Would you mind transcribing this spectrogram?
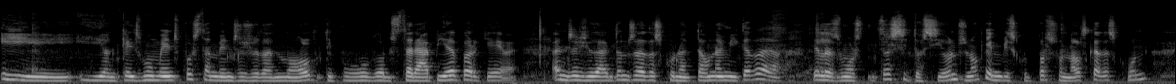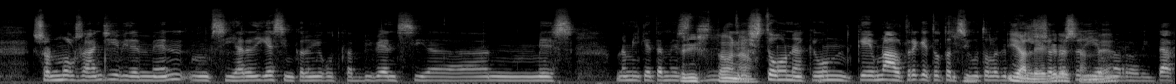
i, i en aquells moments pues, també ens ha ajudat molt, tipus doncs, teràpia, perquè ens ha ajudat doncs, a desconnectar una mica de, de les nostres situacions no? que hem viscut personals cadascun són molts anys i evidentment si ara diguéssim que no hi ha hagut cap vivència més una miqueta més Tristona. tristona que, un, que una altra, que tot han sigut alegries, I alegres, això no seria també. una realitat.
